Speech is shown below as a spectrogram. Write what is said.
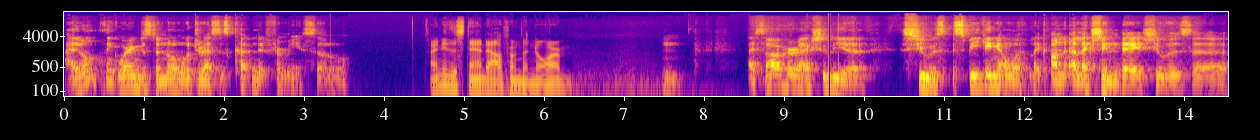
I don't think wearing just a normal dress is cutting it for me. So I need to stand out from the norm. hmm. I saw her actually. Uh, she was speaking at what, like on election day. She was uh,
